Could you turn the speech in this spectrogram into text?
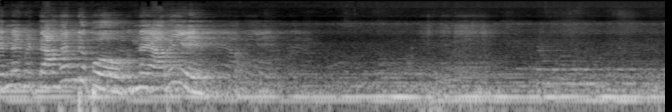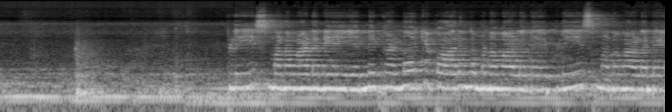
என்னை விட்டு அகன்று போ உன்னை அறையே ப்ளீஸ் மணவாளனே என்னை கண்ணோக்கி பாருங்க மணவாளனே. ப்ளீஸ் மணவாளனே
